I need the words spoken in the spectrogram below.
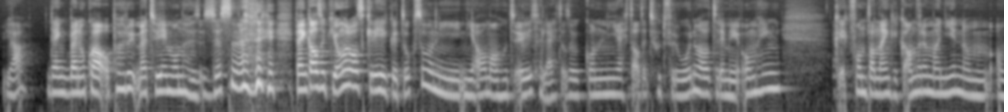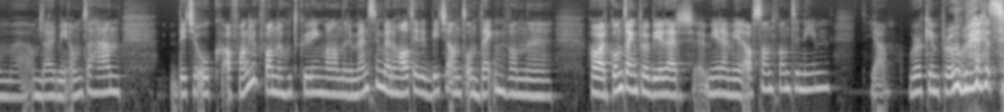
ja, ik denk, ben ook wel opgegroeid met twee mondige zussen. ik denk, als ik jonger was, kreeg ik het ook zo niet, niet allemaal goed uitgelegd. Also, ik kon niet echt altijd goed verwoorden wat er mij omging. Ik, vond dan denk ik andere manieren om, om, uh, om daarmee om te gaan. Een beetje ook afhankelijk van de goedkeuring van andere mensen. Ik ben nog altijd een beetje aan het ontdekken van, uh, van waar komt en ik probeer daar meer en meer afstand van te nemen. Ja, work in progress.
